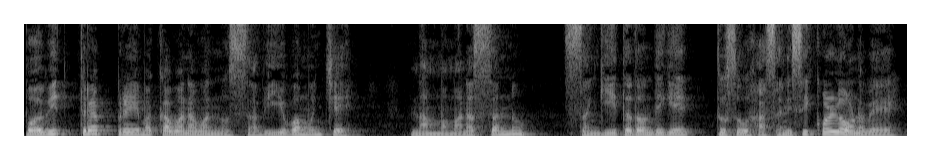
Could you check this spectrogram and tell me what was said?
ಪವಿತ್ರ ಪ್ರೇಮ ಕವನವನ್ನು ಸವಿಯುವ ಮುಂಚೆ ನಮ್ಮ ಮನಸ್ಸನ್ನು ಸಂಗೀತದೊಂದಿಗೆ ತುಸು ಹಸನಿಸಿಕೊಳ್ಳೋಣವೇ?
